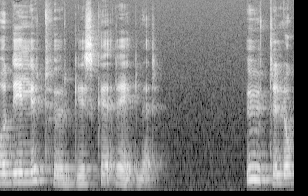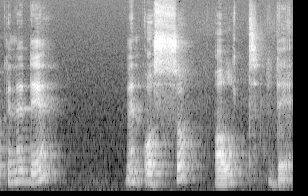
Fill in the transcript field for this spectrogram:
og de liturgiske regler. Utelukkende det, men også alt det.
